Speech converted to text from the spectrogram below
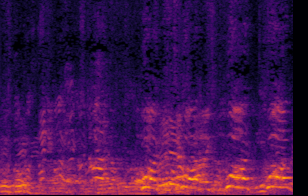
Stand. One, one, one,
